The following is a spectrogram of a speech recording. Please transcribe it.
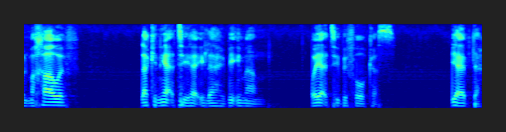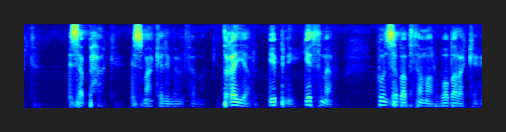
والمخاوف لكن يأتي يا إلهي بإيمان ويأتي بفوكس. يعبدك يسبحك يسمع كلمة من فمك. يتغير يبني يثمر يكون سبب ثمر وبركة.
